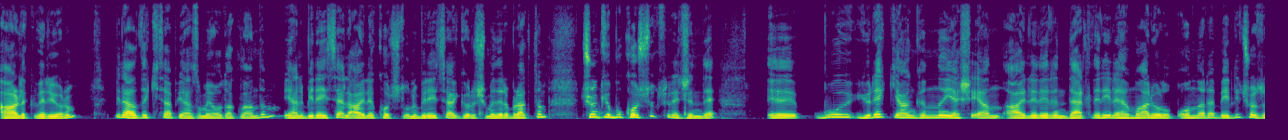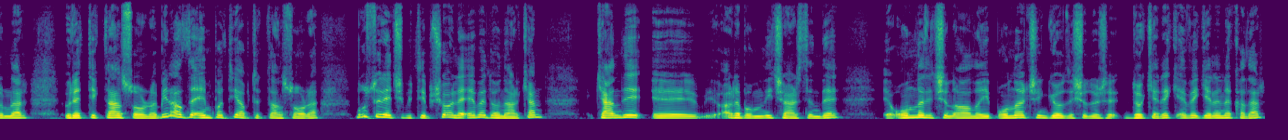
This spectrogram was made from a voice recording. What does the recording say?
ağırlık veriyorum. Biraz da kitap yazmaya odaklandım. Yani bireysel aile koçluğunu, bireysel görüşmeleri bıraktım. Çünkü bu koçluk sürecinde e, bu yürek yangınını yaşayan ailelerin dertleriyle hemal olup onlara belli çözümler ürettikten sonra biraz da empati yaptıktan sonra bu süreç bitip şöyle eve dönerken kendi e, arabamın içerisinde e, onlar için ağlayıp onlar için gözyaşı dökerek eve gelene kadar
